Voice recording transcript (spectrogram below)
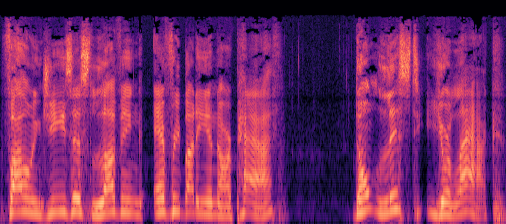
following Jesus, loving everybody in our path, don't list your lack,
